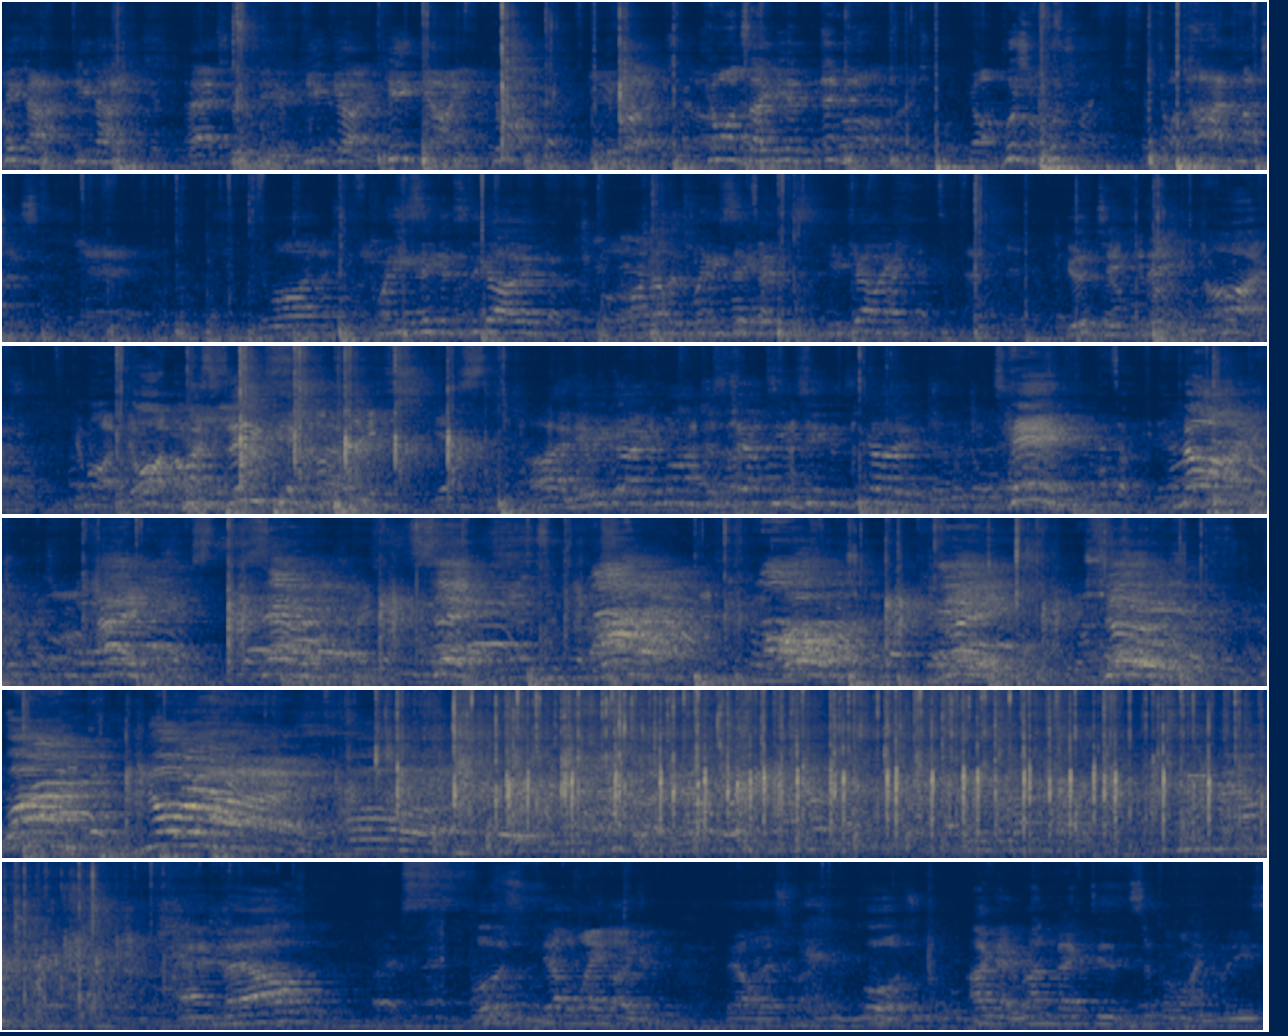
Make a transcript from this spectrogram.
keep going, keep going. That's good, Tigger. Keep going, keep going. Come on, you've got it. Come on, Xavier. Come on, push, him, push. him. Come on, hard punches. Yeah. Come on, 20 seconds to go. Come on, another 20 seconds. Keep going. Good technique, nice. Okay, run back to the sip line, please.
